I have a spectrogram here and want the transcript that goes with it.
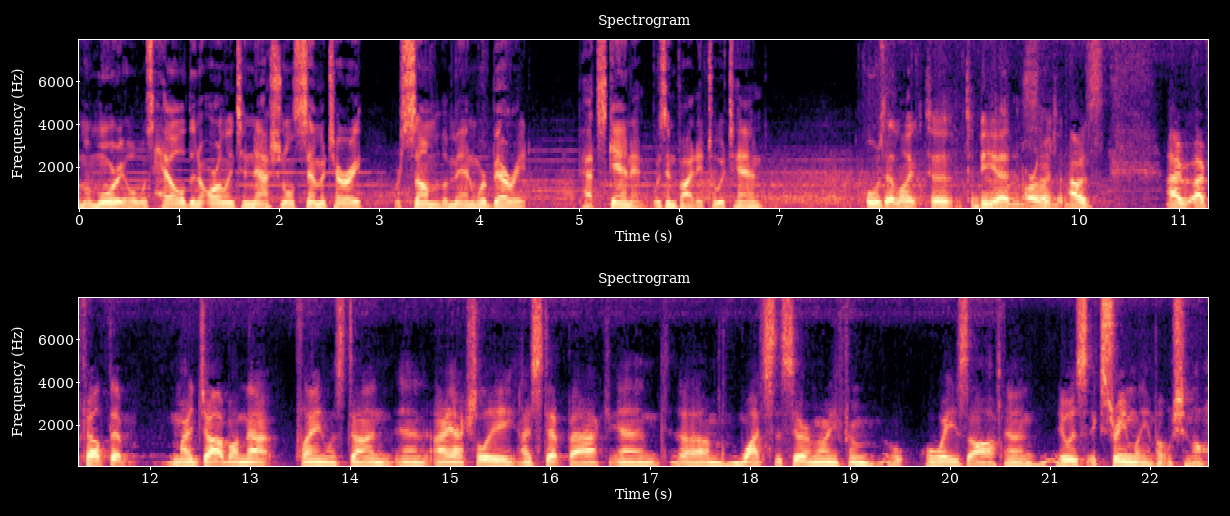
A memorial was held in Arlington National Cemetery where some of the men were buried. Pat Scannon was invited to attend. What was that like to, to be at Arlington? I was, I, I felt that my job on that plane was done, and I actually I stepped back and um, watched the ceremony from a ways off, and it was extremely emotional.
